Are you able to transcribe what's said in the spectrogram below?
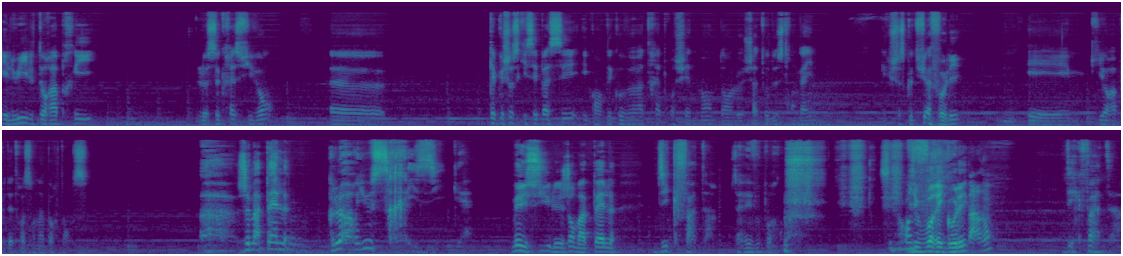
Et lui, il t'aura pris le secret suivant. Euh, quelque chose qui s'est passé et qu'on découvrira très prochainement dans le château de Strongheim. Quelque chose que tu as volé et qui aura peut-être son importance. Ah, je m'appelle Glorious Rising. Mais ici, les gens m'appellent Dick Fata. Savez-vous pourquoi? C'est marrant. Il vous voit rigoler. Pardon? Dick Fata.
